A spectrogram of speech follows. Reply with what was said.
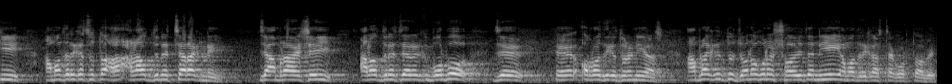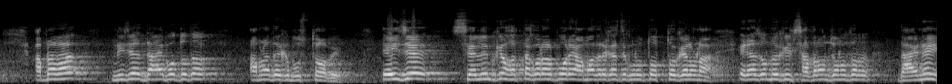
কি আমাদের কাছে তো আলাউদ্দিনের চারাক নেই? যে আমরা সেই আলাউদ্দিনের চারাককে বলব যে অপরাধীকে ধরে নিয়ে আস। আমরা কিন্তু জনগণের সহায়তা নিয়েই আমাদের কাজটা করতে হবে। আপনারা নিজের দায়বদ্ধতা আপনাদেরকে বুঝতে হবে। এই যে সেলিমকে হত্যা করার পরে আমাদের কাছে কোনো তথ্য গেল না, এটার জন্য কি সাধারণ জনতার দায় নেই?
